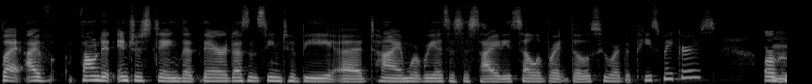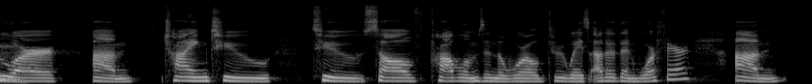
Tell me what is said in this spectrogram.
but I've found it interesting that there doesn't seem to be a time where we as a society celebrate those who are the peacemakers or who Mm. are um, trying to to solve problems in the world through ways other than warfare. Um,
